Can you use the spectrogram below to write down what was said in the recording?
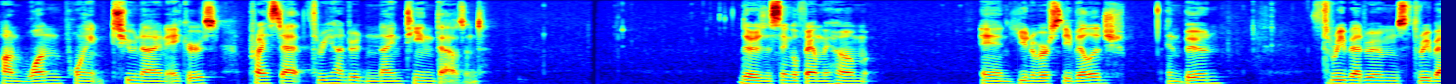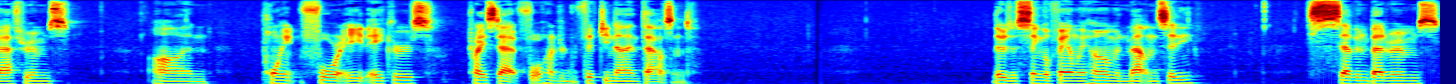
on 1.29 acres, priced at 319,000. There is a single family home in University Village in Boone, three bedrooms, three bathrooms on 0.48 acres, priced at 459,000. There's a single family home in Mountain City, seven bedrooms,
